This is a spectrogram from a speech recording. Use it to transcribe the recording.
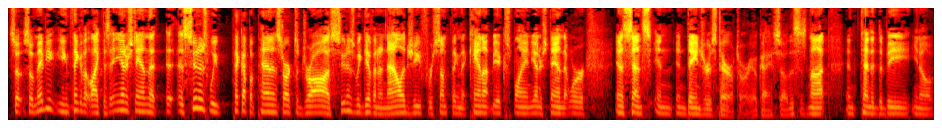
So, so maybe you can think of it like this, and you understand that as soon as we pick up a pen and start to draw, as soon as we give an analogy for something that cannot be explained, you understand that we're, in a sense, in, in dangerous territory. Okay? So this is not intended to be, you know,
